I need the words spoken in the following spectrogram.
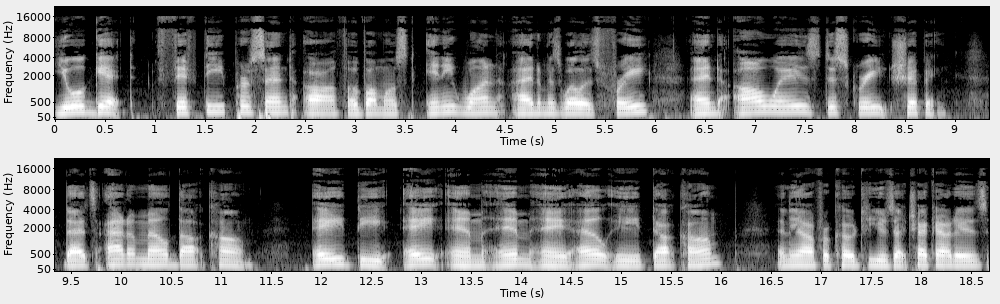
you will get 50% off of almost any one item as well as free and always discreet shipping. That's adammale.com. A D A M M A L dot com. And the offer code to use at checkout is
